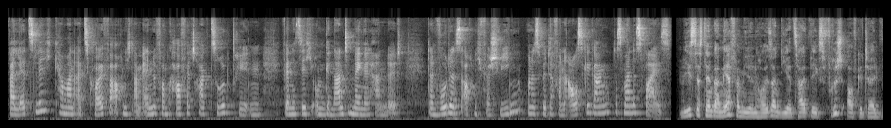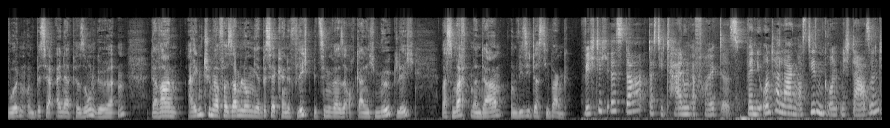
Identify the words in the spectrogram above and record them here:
weil letztlich kann man als Käufer auch nicht am Ende vom Kaufvertrag zurücktreten, wenn es sich um genannte Mängel handelt. Dann wurde es auch nicht verschwiegen und es wird davon ausgegangen, dass man es weiß. Wie ist das denn bei Mehrfamilienhäusern, die jetzt halbwegs frisch aufgeteilt wurden und bisher einer Person gehörten? Da waren Eigentümerversammlungen ja bisher keine Pflicht bzw. auch gar nicht möglich. Was macht man da und wie sieht das die Bank? Wichtig ist da, dass die Teilung erfolgt ist. Wenn die Unterlagen aus diesem Grund nicht da sind,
